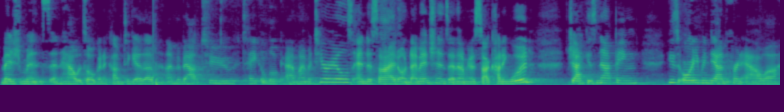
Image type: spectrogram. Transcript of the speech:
measurements and how it's all going to come together. I'm about to take a look at my materials and decide on dimensions and then I'm going to start cutting wood. Jack is napping. He's already been down for an hour.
